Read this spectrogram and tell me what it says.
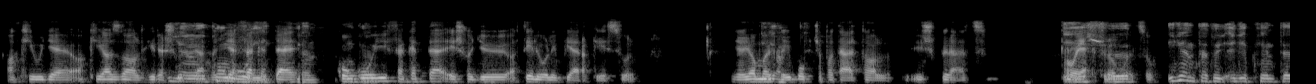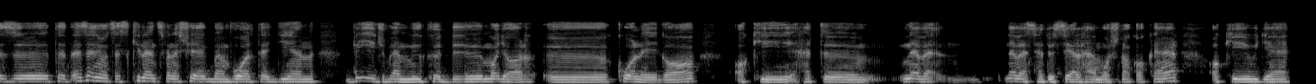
aki ugye, aki azzal híresült el, hogy ugye fekete, igen. kongói, fekete, és hogy ő a téli olimpiára készül. Ugye a jamaikai bob csapat által inspirált projektről volt szó. Igen, tehát hogy egyébként ez, tehát 1890-es években volt egy ilyen Bécsben működő magyar ö, kolléga, aki hát ö, neve, nevezhető szélhámosnak akár, aki ugye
